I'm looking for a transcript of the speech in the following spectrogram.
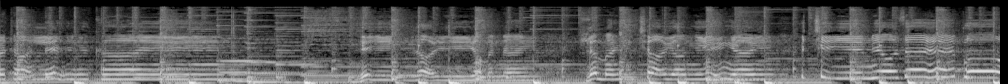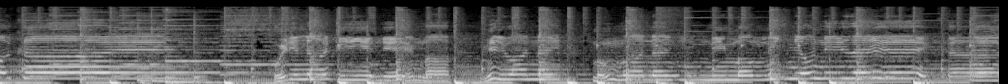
ထွက်ထလဲခိုင်နေရရီရမနိုင်လက်မချရငင်းငိုင်းအချစ်ရင်မျောစေပေါ်ခိုင်ဝိရဏတီနေမှာမြေဝနိုင်မုံမနိုင်နီမောင်နီညိုနေစေခိုင်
